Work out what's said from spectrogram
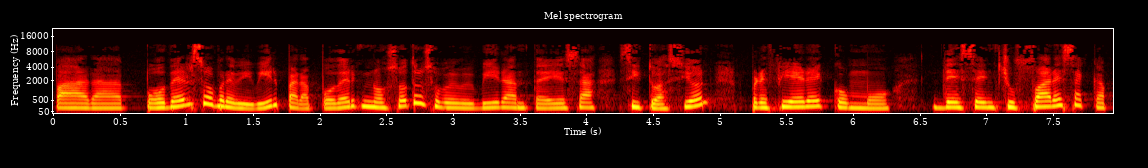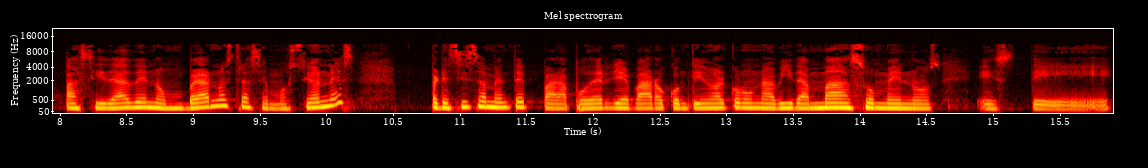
para poder sobrevivir, para poder nosotros sobrevivir ante esa situación, prefiere como desenchufar esa capacidad de nombrar nuestras emociones precisamente para poder llevar o continuar con una vida más o menos este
